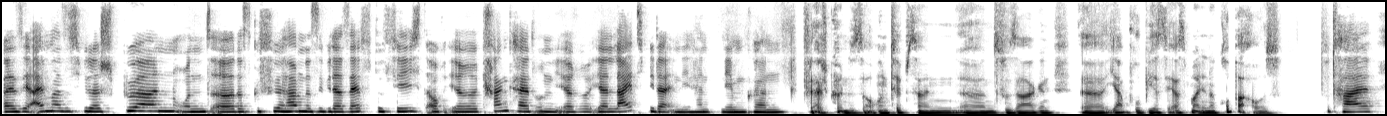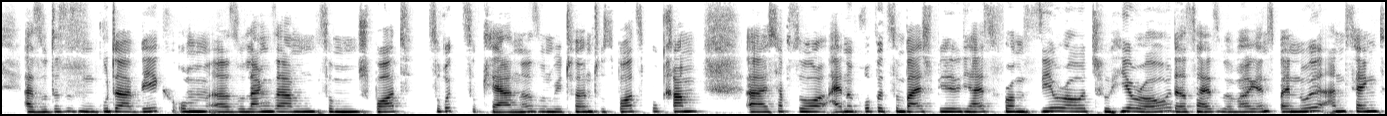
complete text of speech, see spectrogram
weil sie einmal sich wieder spüren und äh, das Gefühl haben, dass sie wieder selbstbefähigt auch ihre Krankheit und ihre, ihr Leid wieder in die Hand nehmen können. Vielleicht könnte es auch ein Tipp sein, äh, zu sagen, äh, ja, probier es erstmal in der Gruppe aus total, also das ist ein guter Weg, um äh, so langsam zum Sport zurückzukehren, ne? so ein Return to Sports Programm. Äh, ich habe so eine Gruppe zum Beispiel, die heißt From Zero to Hero. Das heißt, wenn man ganz bei Null anfängt,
